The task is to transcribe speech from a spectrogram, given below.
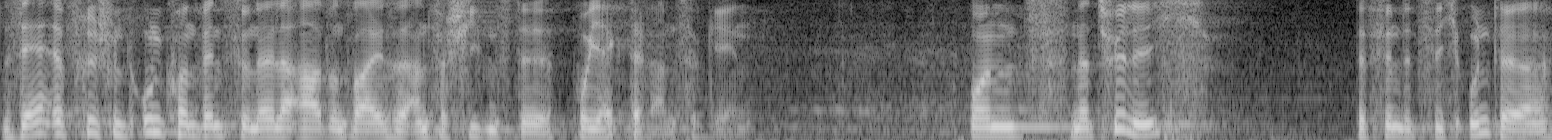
sehr erfrischend unkonventionelle Art und Weise, an verschiedenste Projekte ranzugehen. Und natürlich befindet sich unter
